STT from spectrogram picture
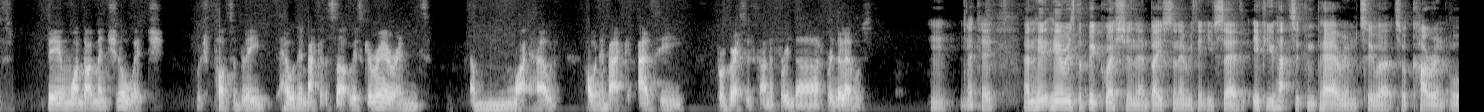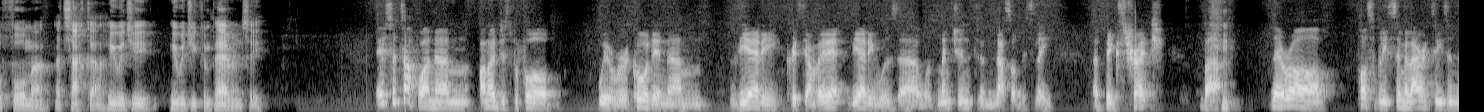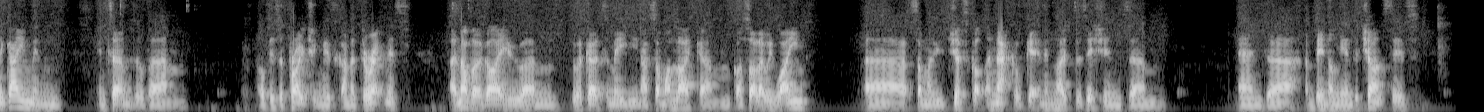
being one dimensional, which which possibly held him back at the start of his career and and might hold hold him back as he progresses kind of through the through the levels. Mm, okay, and here, here is the big question then, based on everything you've said. If you had to compare him to a to a current or former attacker, who would you who would you compare him to? It's a tough one. Um, I know just before we were recording, um, Vieri, Christian Vieri was uh, was mentioned, and that's obviously a big stretch, but there are possibly similarities in the game in in terms of um, of his approaching, his kind of directness. Another guy who um, who occurred to me, you know, someone like um, Gonzalo Higuain, uh, someone who's just got the knack of getting in those positions um, and uh, and being on the end of chances.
